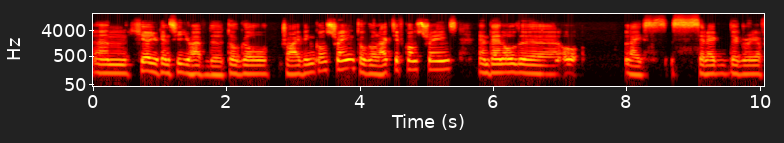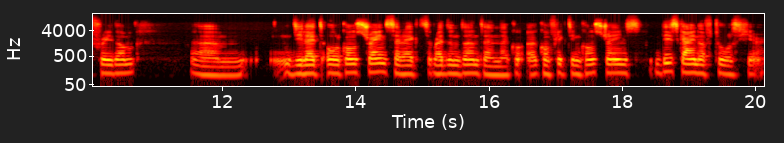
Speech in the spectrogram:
And here you can see you have the toggle driving constraint toggle active constraints and then all the all, like select degree of freedom um, delete all constraints, select redundant and uh, co uh, conflicting constraints, these kind of tools here.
